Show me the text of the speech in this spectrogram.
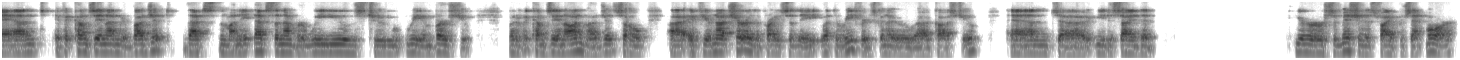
And if it comes in under budget, that's the money, that's the number we use to reimburse you. But if it comes in on budget, so uh, if you're not sure of the price of the what the reefer is going to uh, cost you, and uh, you decide that your submission is five percent more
